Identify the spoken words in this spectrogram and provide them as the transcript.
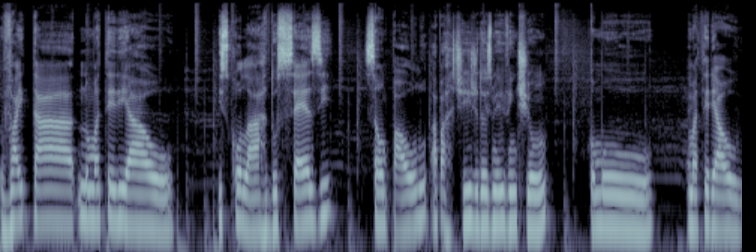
vai estar no material escolar do SESI São Paulo a partir de 2021 como material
